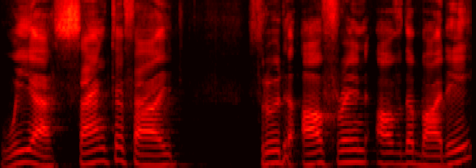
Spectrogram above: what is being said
we are sanctified through the offering of the body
